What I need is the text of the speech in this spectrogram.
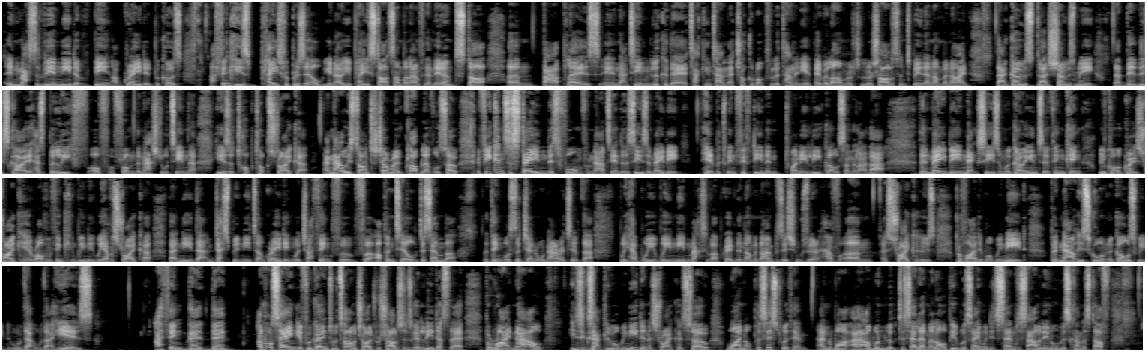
in massively in need of being upgraded because I think he's plays for Brazil. You know, he plays starts number nine for them. They don't start um, bad players in that team. look at their attacking talent; they're chock a block full of talent. Yet they rely on Richarlison to be their number nine. That goes. That shows me that th- this guy has belief of from the national team that he is a top top striker, and now he's starting to show it at club level. So if he can sustain this form from now to the end of the season, maybe hit between 15 and 20 league goals, something like that, then maybe next season we're going into thinking we've got a great striker here, rather than thinking we need we have a striker that need that desperately needs upgrading, which I think for for up until December, I think was the general narrative that we have we we need massive upgrade in the number nine position because we don't have um, a striker who's providing what we need. But now he's scoring the goals we that that he is. I think that they're I'm not saying if we're going to a title charge, Richarlison's going to lead us there, but right now he's exactly what we need in a striker. So why not persist with him? And why I wouldn't look to sell him. A lot of people saying we need to send him to Saudi and all this kind of stuff.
